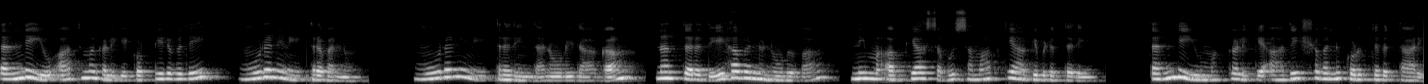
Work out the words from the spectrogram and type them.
ತಂದೆಯು ಆತ್ಮಗಳಿಗೆ ಕೊಟ್ಟಿರುವುದೇ? ಮೂರನೇ ನೇತ್ರವನ್ನು. ಮೂರನೇ ನೇತ್ರದಿಂದ ನೋಡಿದಾಗ ನಂತರ ದೇಹವನ್ನು ನೋಡುವ ನಿಮ್ಮ ಅಭ್ಯಾಸವು ಸಮಾಪ್ತಿಯಾಗಿಬಿಡುತ್ತದೆ. ತಂದೆಯು ಮಕ್ಕಳಿಗೆ ಆದೇಶವನ್ನು ಕೊಡುತ್ತಿರುತ್ತಾರೆ.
